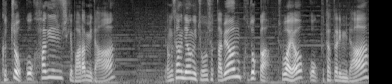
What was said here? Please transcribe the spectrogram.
그쪽 꼭 확인해 주시기 바랍니다. 영상 내용이 좋으셨다면 구독과 좋아요 꼭 부탁드립니다.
